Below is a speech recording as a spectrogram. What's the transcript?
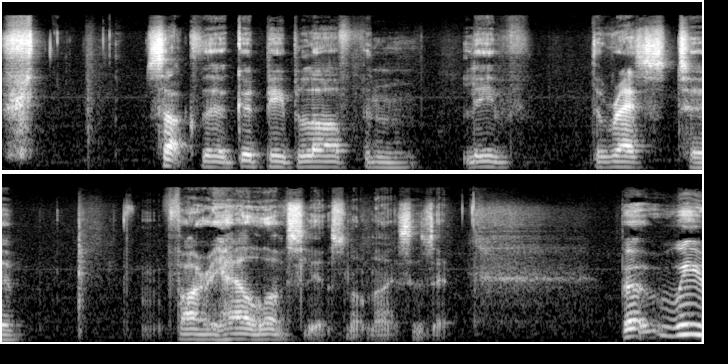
suck the good people off and leave the rest to fiery hell. Obviously, it's not nice, is it? But we,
